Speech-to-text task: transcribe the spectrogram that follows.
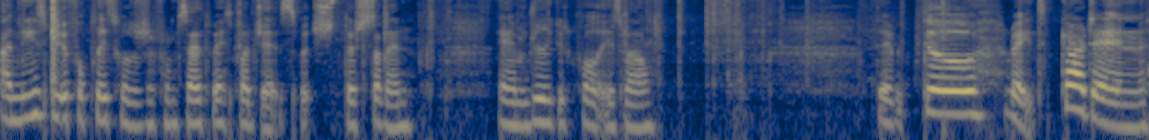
And these beautiful placeholders are from Southwest Budgets, which they're stunning. Um, really good quality as well. There we go. Right, garden.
